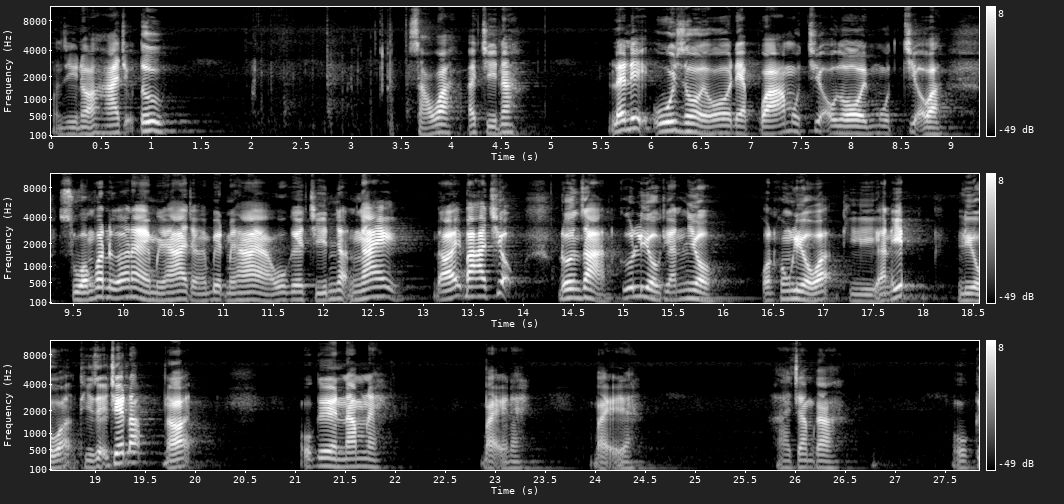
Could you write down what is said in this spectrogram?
Còn gì nữa? 2 triệu tư. 6 à? À 9 à? Lên đi. Ui rồi ôi đẹp quá. 1 triệu rồi 1 triệu à? Xuống phát nữa này. 12 chẳng biệt 12 à? Ok 9 nhận ngay. Đấy 3 triệu. Đơn giản, cứ liều thì ăn nhiều. Còn không liều á, thì ăn ít. Liều á, thì dễ chết lắm. Đấy. Ok 5 này. 7 này. 7 này. 200k Ok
